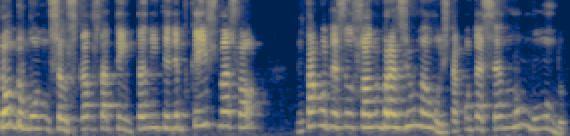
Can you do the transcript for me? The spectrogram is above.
todo mundo nos seus campos está tentando entender, porque isso não é só. Não está acontecendo só no Brasil, não. Isso está acontecendo no mundo.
